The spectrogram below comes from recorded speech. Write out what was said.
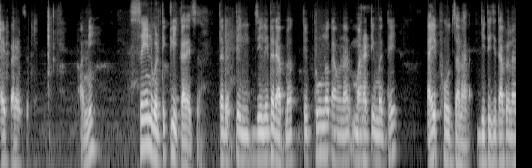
टाईप करायचं. आणि सेंडवरती क्लिक करायचं. तर ते जे लेटर आहे आपलं ते पूर्ण काय होणार? मराठीमध्ये टाईप होत जाणार. जिथे जिथे आपल्याला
